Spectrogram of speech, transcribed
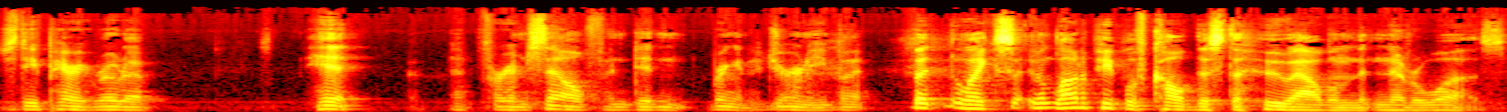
Steve Perry wrote a hit for himself and didn't bring it to Journey. But But like a lot of people have called this the Who album that never was,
